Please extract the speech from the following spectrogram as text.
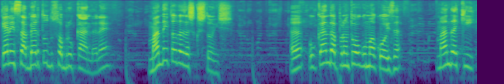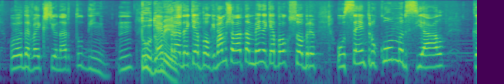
Querem saber tudo sobre o Kanda, né? Mandem todas as questões. Hã? O Kanda aprontou alguma coisa? Manda aqui. O Elder vai questionar tudinho. hum? Tudo é mesmo. para daqui a pouco. E vamos falar também daqui a pouco sobre o centro comercial que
